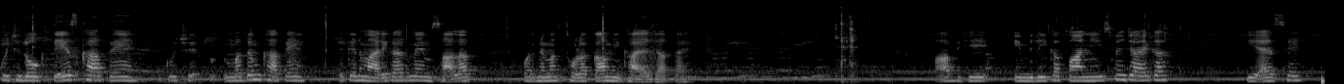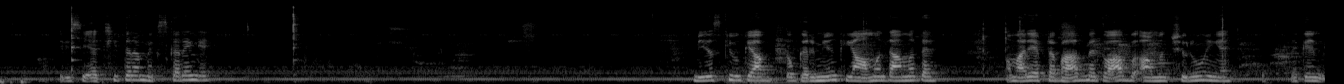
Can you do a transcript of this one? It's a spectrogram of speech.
कुछ लोग तेज़ खाते हैं, कुछ मदम खाते हैं, लेकिन हमारे घर में मसाला और नमक थोड़ा कम ही खाया जाता है। अब ये इमली का पानी इसमें जाएगा। ये ऐसे, फिर इसे अच्छी तरह मिक्स करेंगे। बीस क्योंकि अब तो गर्मियों की आमद आमद है, हमारे अफ्ताबाद में तो अब आमद शुरू हुई है। लेकिन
